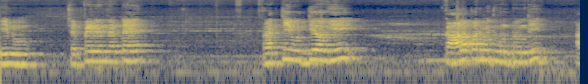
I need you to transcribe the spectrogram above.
మేము చెప్పేది ఏంటంటే ప్రతి ఉద్యోగి కాలపరిమితి ఉంటుంది. ఆ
